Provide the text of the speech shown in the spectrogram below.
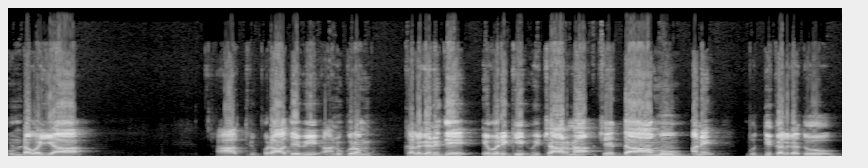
ఉండవయ్యా. ఆ త్రిపురాదేవి అనుగ్రహం కలగనిదే ఎవరికి విచారణ చేద్దాము అనే బుద్ధి కలగదు.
